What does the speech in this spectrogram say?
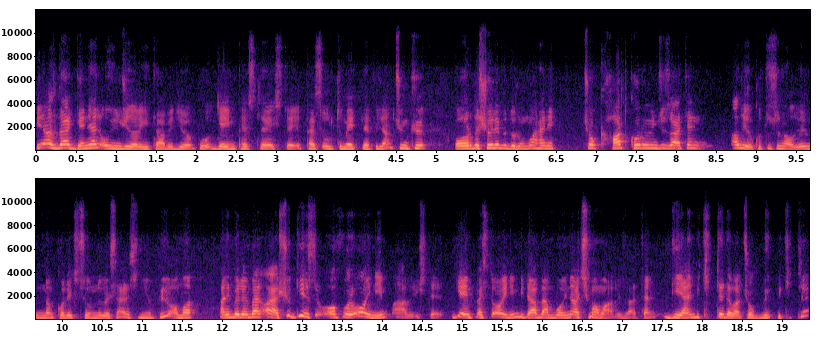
biraz daha genel oyunculara hitap ediyor bu Game Pass'le işte Pass Ultimate'le falan. Çünkü orada şöyle bir durum var. Hani çok hardcore oyuncu zaten alıyor kutusunu alıyor bilmem koleksiyonunu vesairesini yapıyor ama Hani böyle ben "Aa, şu Gears of War'ı oynayayım abi işte Game Pass'te oynayayım bir daha ben bu oyunu açmam abi zaten diyen bir kitle de var. Çok büyük bir kitle.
